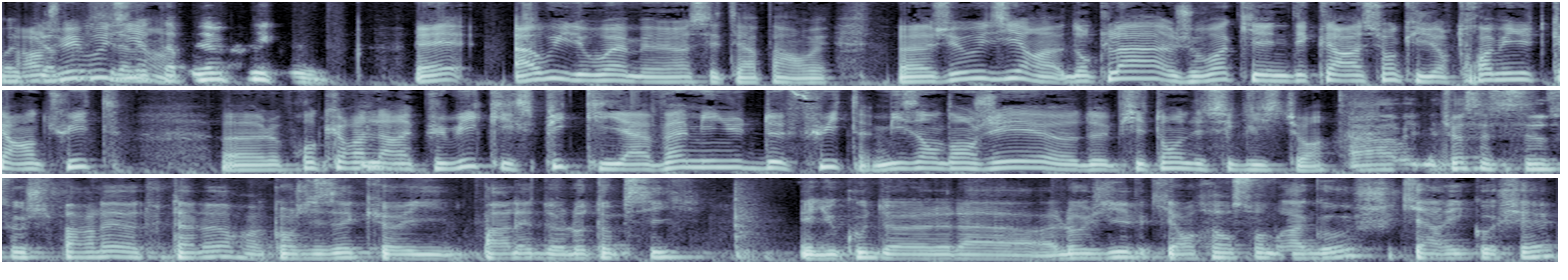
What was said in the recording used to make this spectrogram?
Ouais, Alors, je vais vous dire. tapé un flic, Eh, ah oui, ouais, mais là, c'était à part, ouais. Euh, je vais vous dire, donc là, je vois qu'il y a une déclaration qui dure 3 minutes 48. Euh, le procureur de la République explique qu'il y a 20 minutes de fuite, mise en danger euh, de piétons et de cyclistes, tu vois. Ah oui, mais tu vois, c'est de ce que je parlais euh, tout à l'heure quand je disais qu'il parlait de l'autopsie et du coup de la l'ogive qui est entrée dans son bras gauche, qui a ricoché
